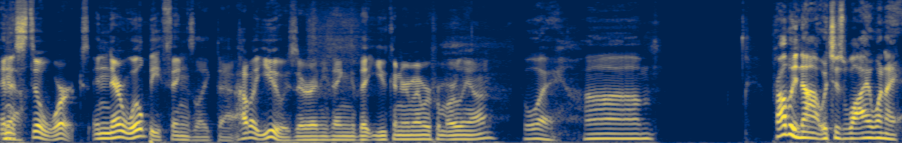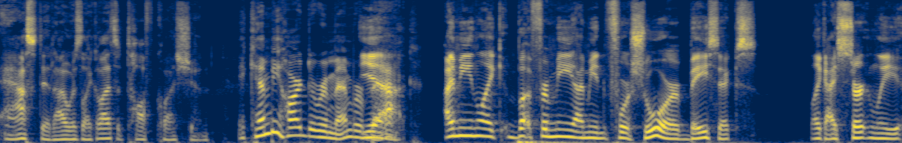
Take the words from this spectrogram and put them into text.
and Yeah. it still works. And there will be things like that. How about you? Is there anything that you can remember from early on? Boy, um probably not, which is why when I asked it I was like, "Oh, that's a tough question." It can be hard to remember Yeah. back. I mean, like, but for me, I mean, for sure, basics. Like, I certainly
